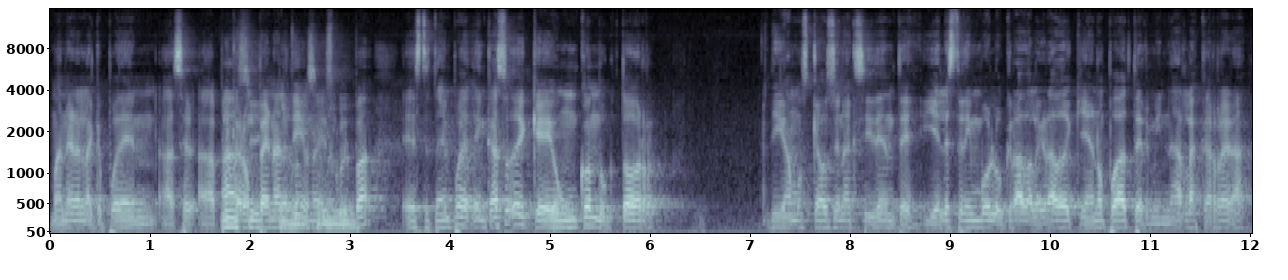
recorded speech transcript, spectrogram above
manera en la que pueden hacer, aplicar Ah, sí, un penalti, perdón, una disculpa. Este, también puede, en caso de que un conductor, digamos, cause un accidente y él esté involucrado al grado de que ya no pueda terminar la carrera,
